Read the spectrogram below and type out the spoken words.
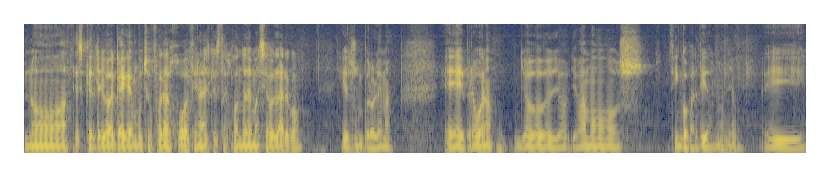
no haces que el rival caiga mucho fuera de juego, al final es que estás jugando demasiado largo y eso es un problema. Eh, pero bueno, yo, yo- llevamos cinco partidos, ¿no? Yo, y,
